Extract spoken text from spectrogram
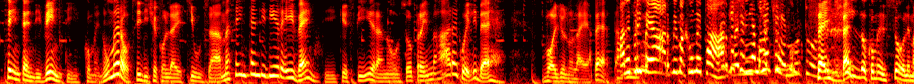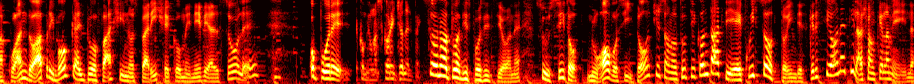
se intendi 20 come numero si dice con la E chiusa, ma se intendi dire i venti che spirano sopra il mare, quelli beh, vogliono la E aperta. Alle prime armi, ma come parla? Anche se il mio ambiente è molto... Sei bello come il sole, ma quando apri bocca il tuo fascino sparisce come neve al sole? Oppure... Come una scoreggia nel vento. Sono a tua disposizione. Sul sito Nuovo Sito ci sono tutti i contatti e qui sotto in descrizione ti lascio anche la mail.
